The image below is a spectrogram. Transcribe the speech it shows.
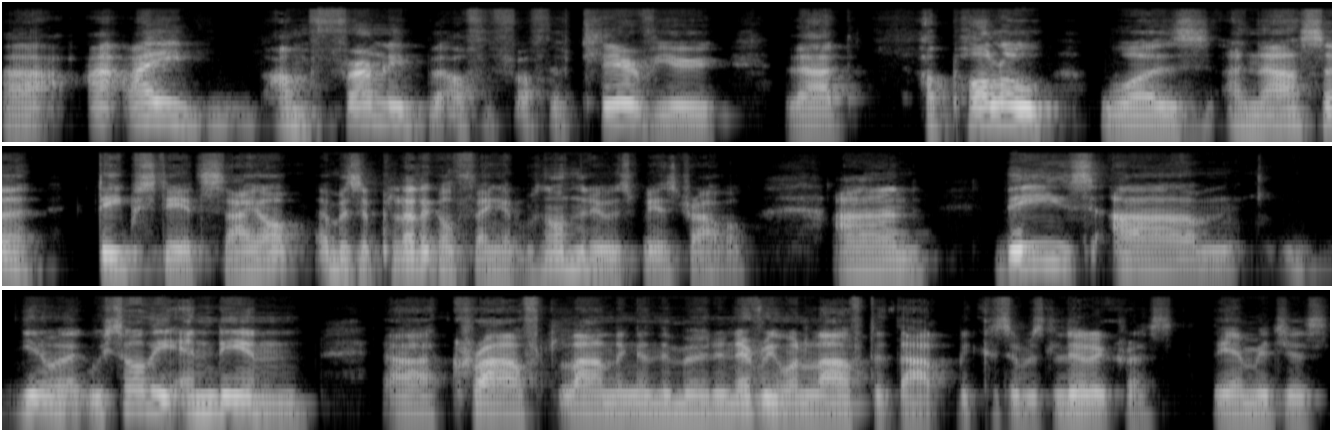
Uh, I, I am firmly of, of the clear view that Apollo was a NASA deep state psyop. It was a political thing. It was nothing to do with space travel, and these, um, you know, like we saw the Indian uh, craft landing on the moon, and everyone laughed at that because it was ludicrous, the images.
